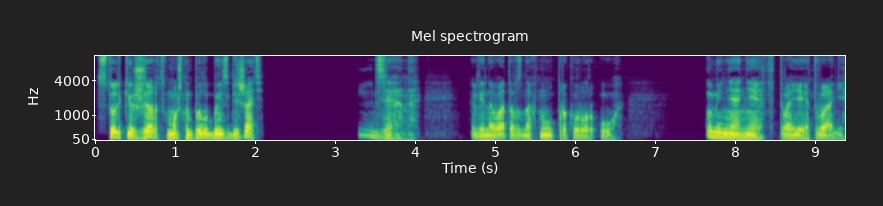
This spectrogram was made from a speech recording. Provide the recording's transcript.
стольких жертв можно было бы избежать. Дзян, виновато вздохнул прокурор У. У меня нет твоей отваги.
